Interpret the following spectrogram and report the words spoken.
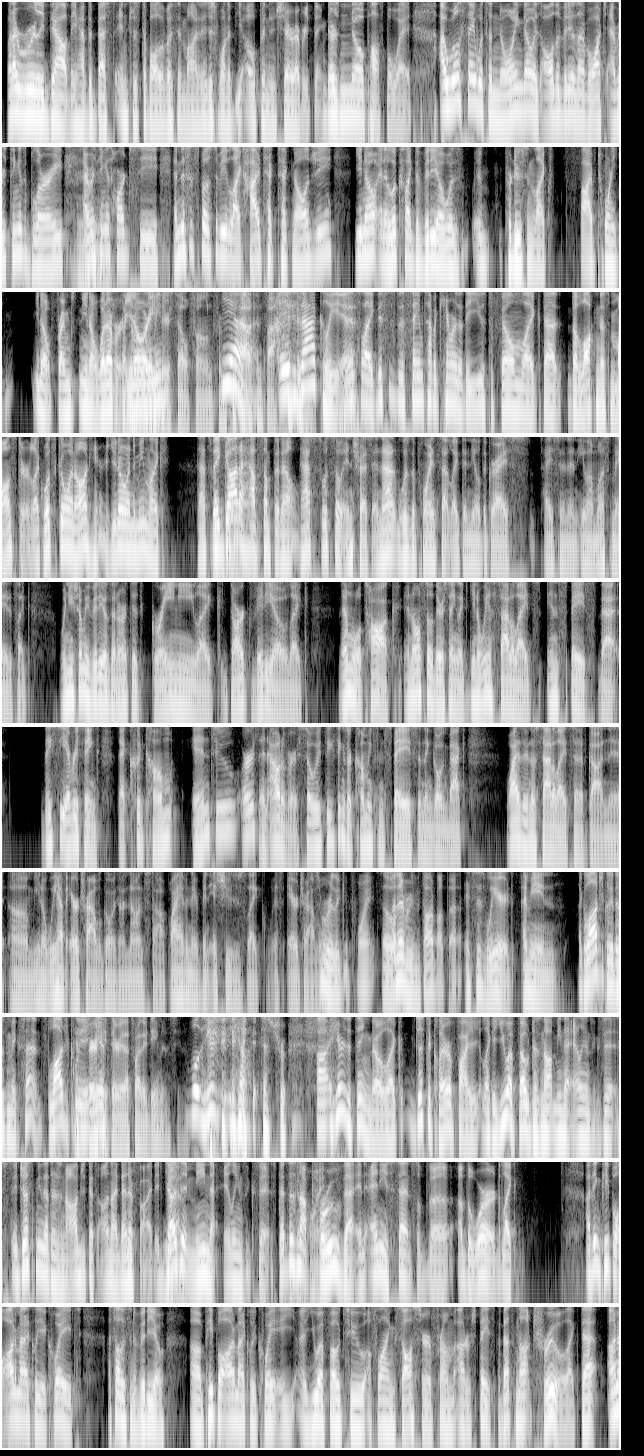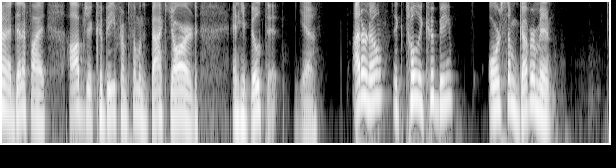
but I really doubt they have the best interest of all of us in mind and they just want to be open and share everything. There's no possible way. I will say what's annoying though is all the videos I've watched, everything is blurry, everything is hard to see, and this is supposed to be like high-tech technology, you know, and it looks like the video was uh, produced in like 520 you know frames you know whatever It's like you a know what I mean cell phone from yeah, 2005. exactly. And it's like this is the same type of camera that they used to film like that the Loch Ness monster. Like what's going on here? You know what I mean? Like That's they so- gotta have something else. That's what's so interesting, and that was the points that like the Neil deGrasse Tyson and Elon Musk made. It's like when you show me videos that aren't this grainy, like dark video, like then we'll talk. And also, they're saying like you know we have satellites in space that they see everything that could come into Earth and out of Earth. So if these things are coming from space and then going back, why is there no satellites that have gotten it? Um, you know, we have air travel going on nonstop. Why haven't there been issues like with air travel? That's a really good point. So- I never even thought about that. it's just weird. I mean, Like logically, it doesn't make sense. Logically, conspiracy if- theory. That's why they're demons. You know? Well, here's yeah, that's true. Uh, here's the thing, though. Like, just to clarify, like a UFO does not mean that aliens exist. It just means that there's an object that's unidentified. It Yeah. doesn't mean that aliens exist. That That's does not point. prove that in any sense of the of the word. Like, I think people automatically equate. I saw this in a video. Uh, people automatically equate a, a UFO to a flying saucer from outer space, but that's not true. Like that unidentified object could be from someone's backyard, and he built it. Yeah, I don't know. It totally could be. Or some government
